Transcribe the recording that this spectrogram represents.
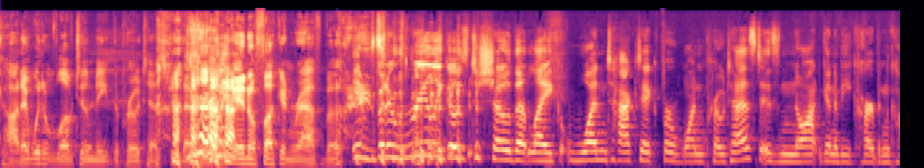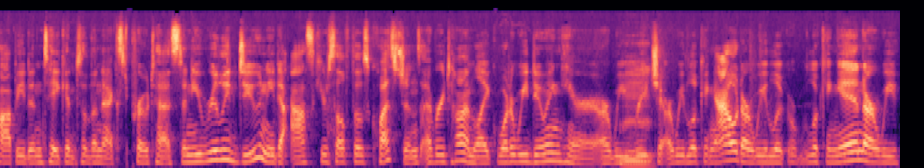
God, I would have loved to have made the protester that were like in a fucking raft boat. It- but it really goes to show that like one tactic for one protest is not going to be carbon copied and taken to the next protest and you really do need to ask yourself those questions every time like what are we doing here? Are we hmm. reaching are we looking out? Are we look, looking in? Are we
